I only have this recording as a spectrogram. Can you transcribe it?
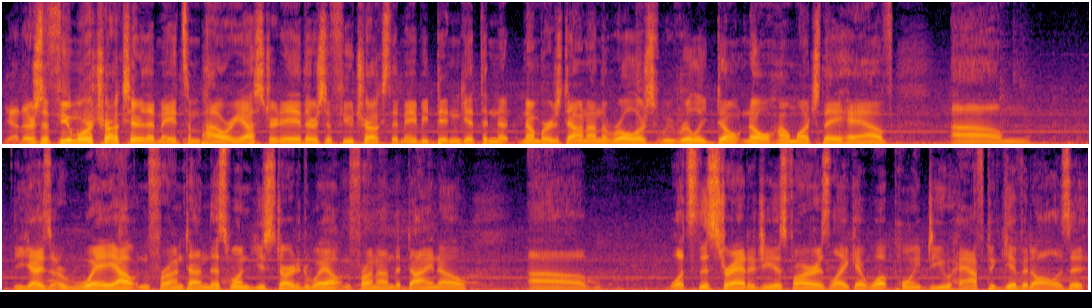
Yeah, there's a few more trucks here that made some power yesterday. There's a few trucks that maybe didn't get the n- numbers down on the rollers. so we really don't know how much they have. Um, you guys are way out in front on this one. You started way out in front on the dyno. Um, what's the strategy as far as like at what point do you have to give it all? Is it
